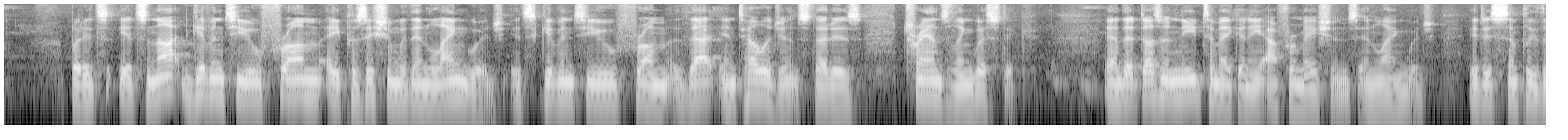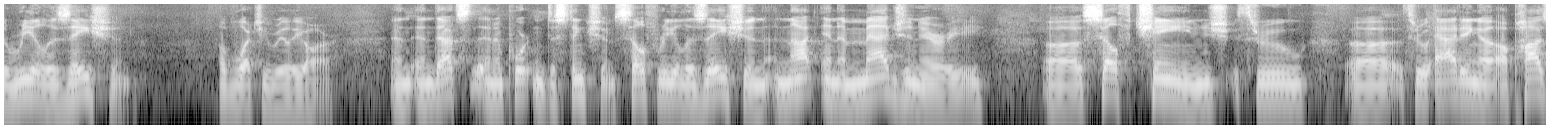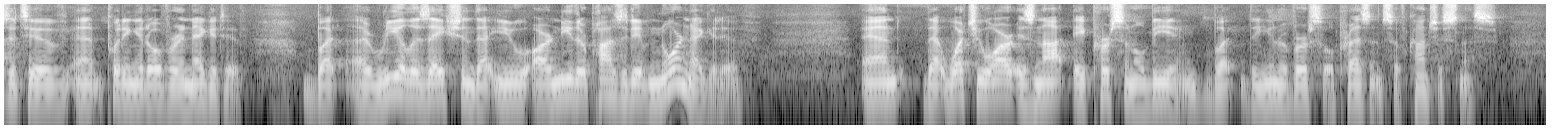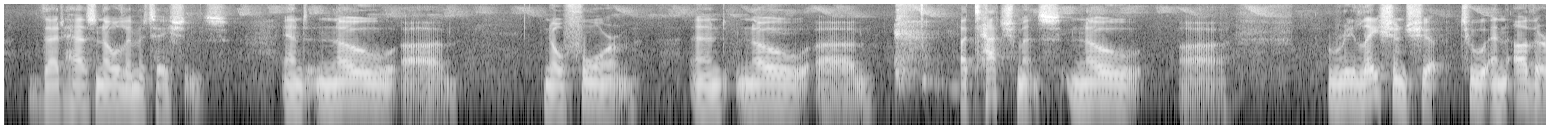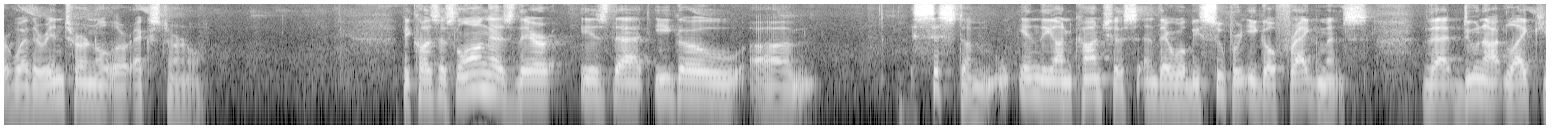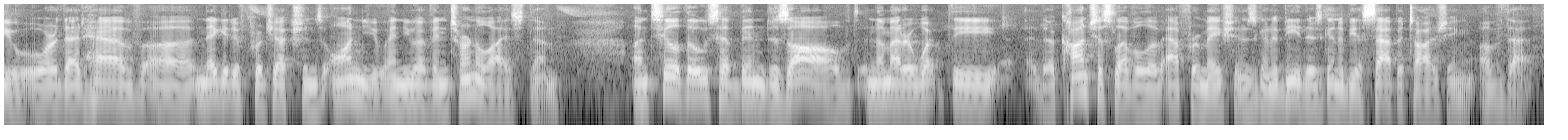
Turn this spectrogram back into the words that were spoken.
but it's, it's not given to you from a position within language. It's given to you from that intelligence that is translinguistic and that doesn't need to make any affirmations in language. It is simply the realization of what you really are. And, and that's an important distinction self realization, not an imaginary uh, self change through, uh, through adding a, a positive and putting it over a negative, but a realization that you are neither positive nor negative, and that what you are is not a personal being, but the universal presence of consciousness that has no limitations and no, uh, no form and no. Um, attachments, no uh, relationship to an other, whether internal or external. Because as long as there is that ego um, system in the unconscious, and there will be superego fragments that do not like you or that have uh, negative projections on you, and you have internalized them until those have been dissolved, no matter what the, the conscious level of affirmation is going to be, there's going to be a sabotaging of that.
